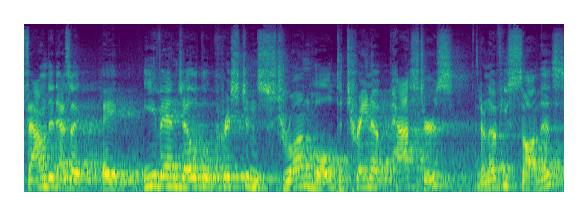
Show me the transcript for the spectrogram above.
founded as a, a evangelical Christian stronghold to train up pastors, I don't know if you saw this,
